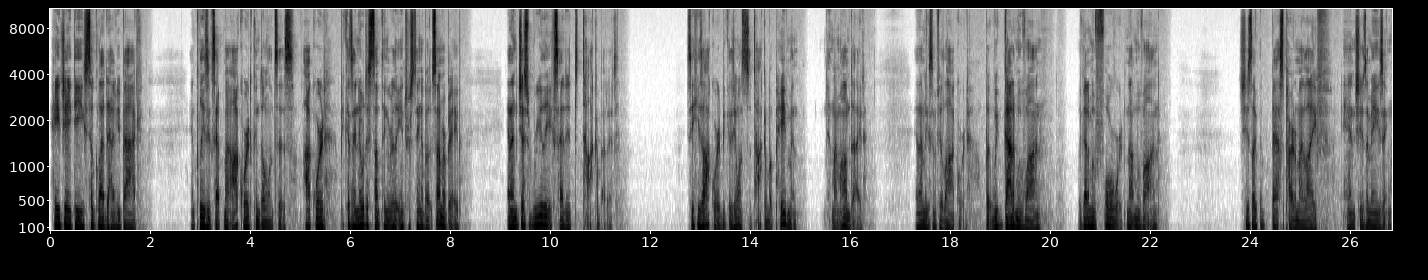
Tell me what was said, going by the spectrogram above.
Hey JD, so glad to have you back. And please accept my awkward condolences. Awkward because I noticed something really interesting about Summer Babe, and I'm just really excited to talk about it. See, he's awkward because he wants to talk about pavement, and my mom died. And that makes him feel awkward but we got to move on. We got to move forward, not move on. She's like the best part of my life, and she's amazing.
